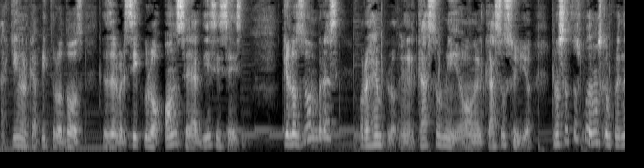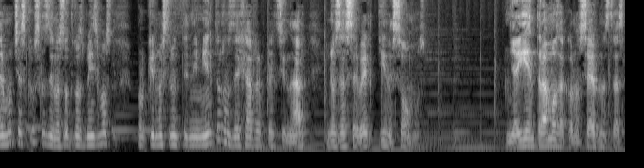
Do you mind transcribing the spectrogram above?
aquí en el capítulo 2, desde el versículo 11 al 16, que los hombres, por ejemplo, en el caso mío o en el caso suyo, nosotros podemos comprender muchas cosas de nosotros mismos porque nuestro entendimiento nos deja reflexionar y nos hace ver quiénes somos. Y ahí entramos a conocer nuestras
